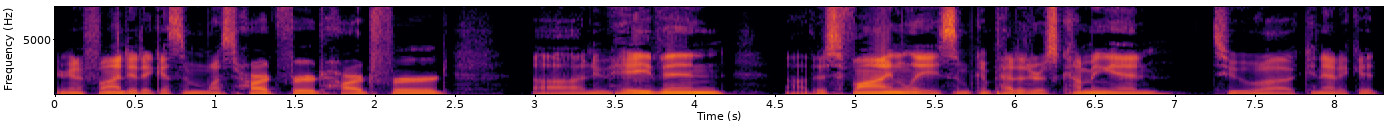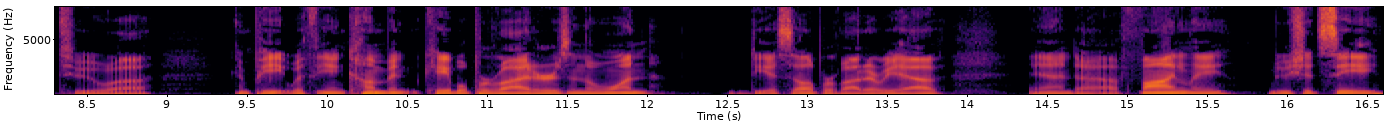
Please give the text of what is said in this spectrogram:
you're going to find it, I guess, in West Hartford, Hartford, uh, New Haven. Uh, there's finally some competitors coming in to uh, Connecticut to uh, compete with the incumbent cable providers and the one DSL provider we have. And uh, finally, we should see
